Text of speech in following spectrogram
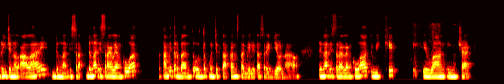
regional ally dengan Israel dengan Israel yang kuat. Kami terbantu untuk menciptakan stabilitas regional. Dengan Israel yang kuat, we keep Iran in check.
